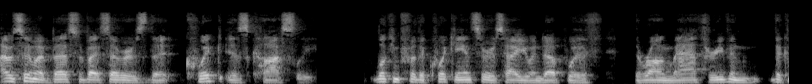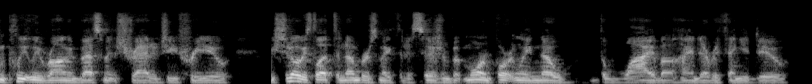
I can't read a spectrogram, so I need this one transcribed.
I would say my best advice ever is that quick is costly. Looking for the quick answer is how you end up with the wrong math or even the completely wrong investment strategy for you. You should always let the numbers make the decision, but more importantly, know the why behind everything you do.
